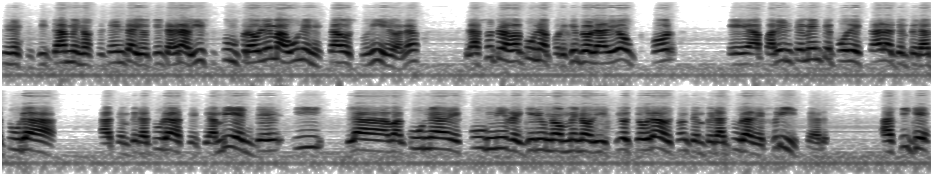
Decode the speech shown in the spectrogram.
necesitas menos 70 y 80 grados. Y eso es un problema aún en Estados Unidos, ¿no? Las otras vacunas, por ejemplo la de Oxford, eh, aparentemente puede estar a temperatura a temperaturas este, ambiente y la vacuna de Sputnik requiere unos menos 18 grados, son temperaturas de freezer. Así que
